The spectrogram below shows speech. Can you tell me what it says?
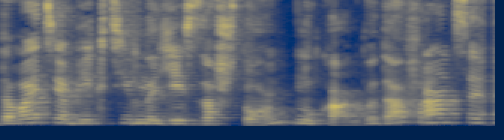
Давайте объективно есть за что, ну, как бы, да, Франция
